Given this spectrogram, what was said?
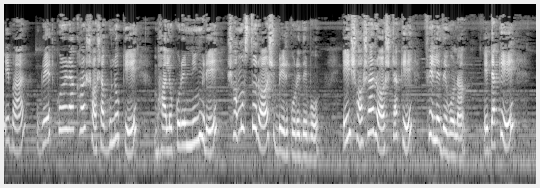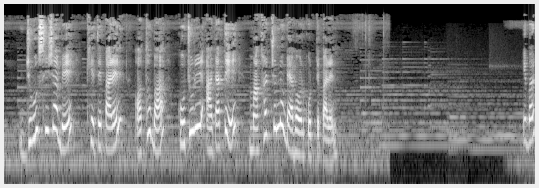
এবার গ্রেট করে রাখা শশাগুলোকে ভালো করে নিংড়ে সমস্ত রস বের করে দেব। এই শশার রসটাকে ফেলে দেব না। এটাকে জুস হিসাবে খেতে পারেন অথবা কচুরির আটাতে মাখার জন্য ব্যবহার করতে পারেন। এবার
